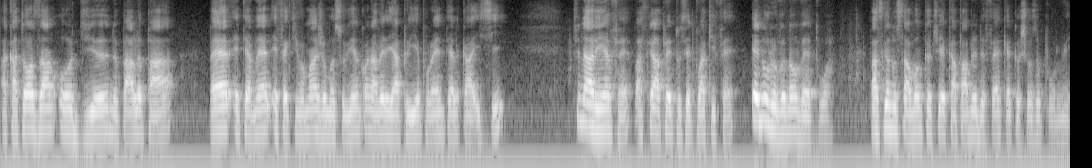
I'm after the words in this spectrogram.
À 14 ans, oh Dieu, ne parle pas. Père éternel, effectivement, je me souviens qu'on avait déjà prié pour un tel cas ici. Tu n'as rien fait parce qu'après tout, c'est toi qui fais. Et nous revenons vers toi parce que nous savons que tu es capable de faire quelque chose pour lui.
